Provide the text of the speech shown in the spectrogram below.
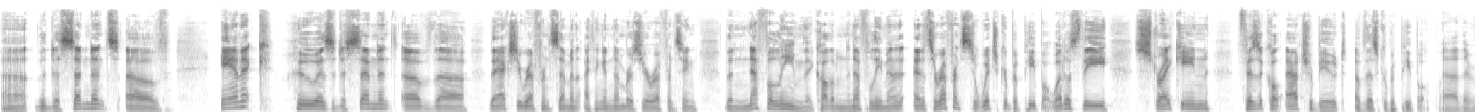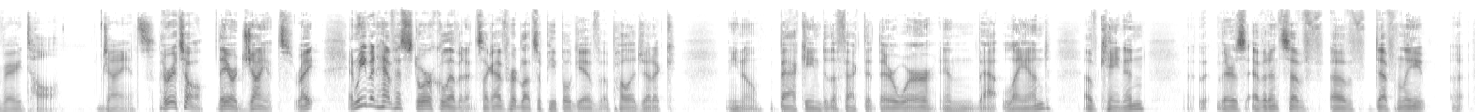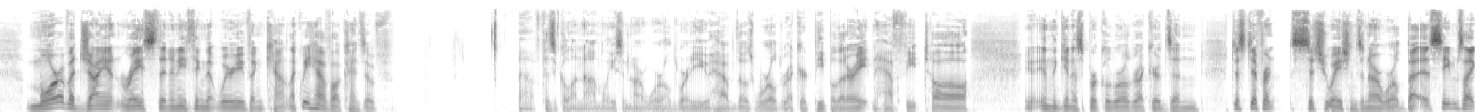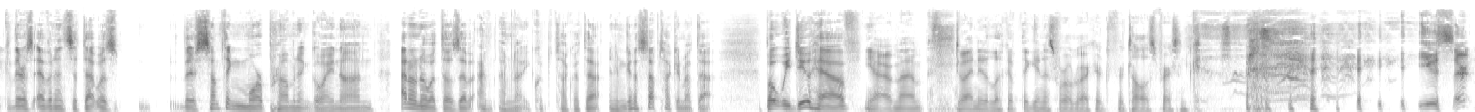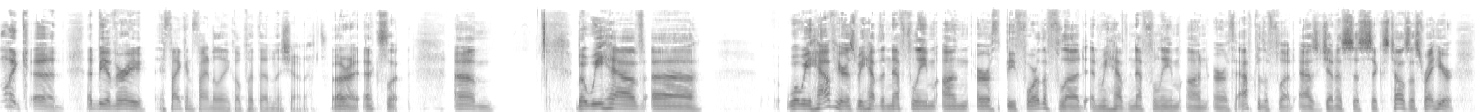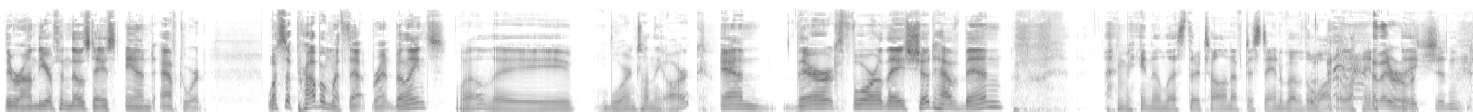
uh, the descendants of Anak, who is a descendant of the. They actually reference them, in, I think in Numbers you're referencing the Nephilim. They call them the Nephilim, and, and it's a reference to which group of people? What is the striking physical attribute of this group of people? Uh, they're very tall, giants. They're tall. They are giants, right? And we even have historical evidence. Like I've heard lots of people give apologetic, you know, backing to the fact that there were in that land of Canaan. There's evidence of of definitely uh, more of a giant race than anything that we're even count. Like we have all kinds of uh, physical anomalies in our world where you have those world record people that are eight and a half feet tall in the Guinness Book of World Records and just different situations in our world. But it seems like there's evidence that that was there's something more prominent going on. I don't know what those. I'm, I'm not equipped to talk about that, and I'm going to stop talking about that. But we do have. Yeah, um, um, do I need to look up the Guinness World Record for tallest person? you certainly could. That'd be a very if I can find a link, I'll put that in the show notes. All right, excellent. Um, but we have uh, what we have here is we have the Nephilim on earth before the flood, and we have Nephilim on earth after the flood, as Genesis six tells us right here. They were on the earth in those days and afterward. What's the problem with that, Brent Billings? Well, they weren't on the ark. And therefore, they should have been. I mean, unless they're tall enough to stand above the water line, They were- they shouldn't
